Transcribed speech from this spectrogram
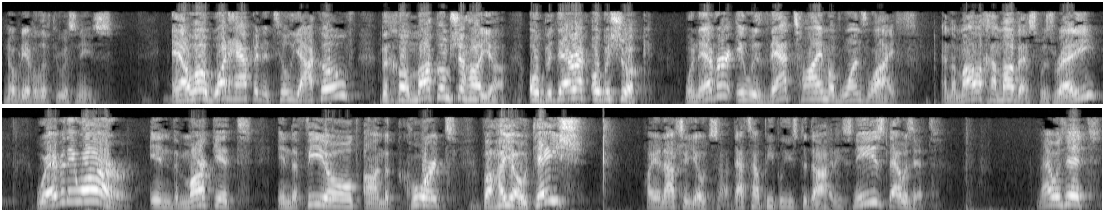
Nobody ever lived through a sneeze. Ella, what happened until Yaakov? B'chol makom shahaya, o b'derech o. Whenever it was that time of one's life, and the Malach HaMaves was ready, wherever they were, in the market, in the field, on the court, v'haya otesh, yotza. That's how people used to die. They sneezed, that was it. That was it.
